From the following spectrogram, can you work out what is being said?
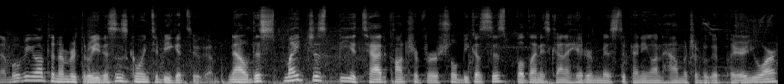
Now moving on to number 3, this is going to be Getsuga. Now this might just be a tad controversial because this bloodline is kind of hit or miss depending on how much of a good player you are.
